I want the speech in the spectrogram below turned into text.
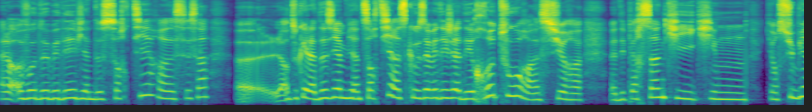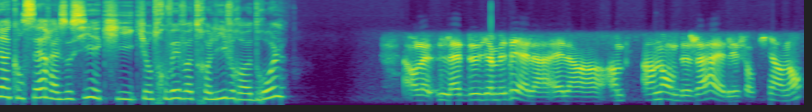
Alors, vos deux BD viennent de sortir, euh, c'est ça? Euh, En tout cas, la deuxième vient de sortir. Est-ce que vous avez déjà des retours sur des personnes qui, qui, ont, qui ont subi un cancer, elles aussi, et qui, qui ont trouvé votre livre drôle? Alors la, la deuxième BD, elle a, elle a un, an déjà, elle est sortie un an.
